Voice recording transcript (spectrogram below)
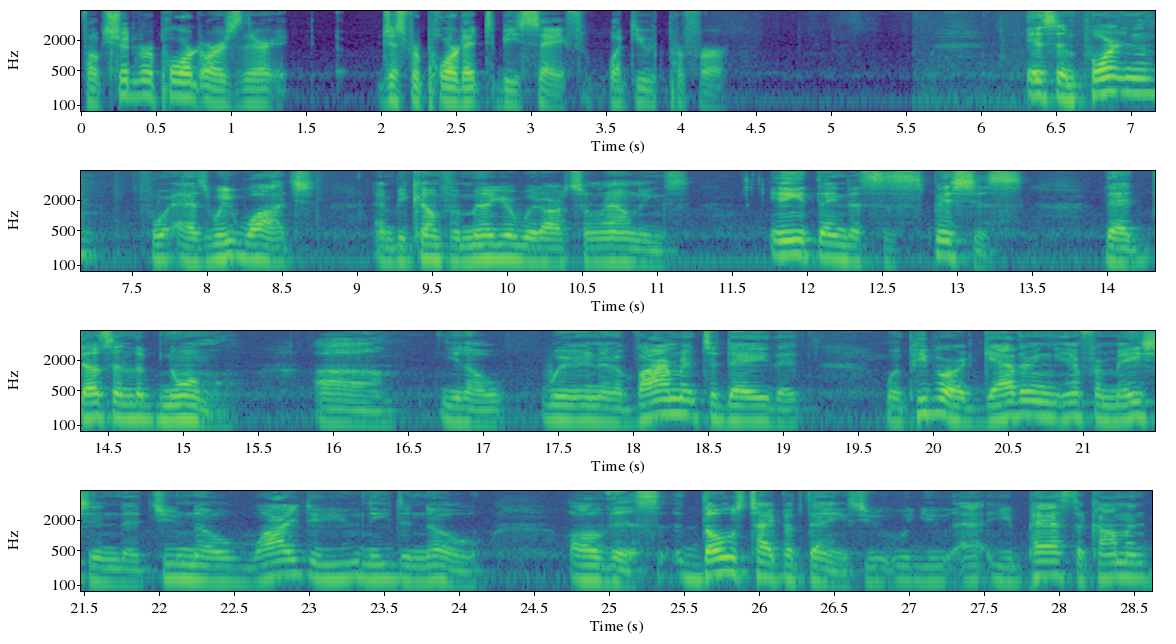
folks should report, or is there just report it to be safe? What do you prefer? It's important for as we watch and become familiar with our surroundings, anything that's suspicious, that doesn't look normal. Uh, you know, we're in an environment today that when people are gathering information that you know, why do you need to know all this? Those type of things. You you uh, you pass the common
